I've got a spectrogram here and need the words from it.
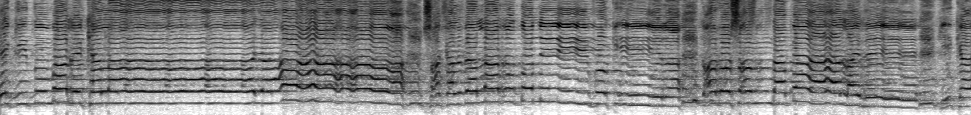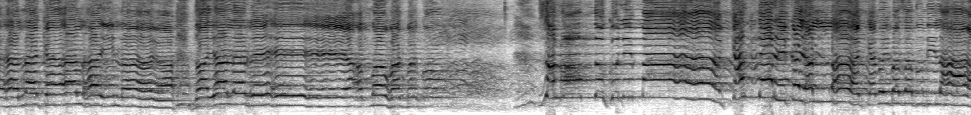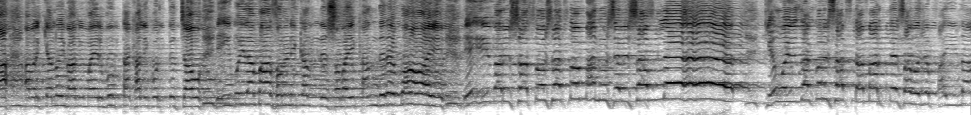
এ কি তোমার খেলা? কর সন্ধ্যা বেলায় রে, কি খেলা খেলাইলা? দয়াল রে, আল্লাহ আকবার কম। জনম আল্লাহ, কেনই আবার কেনই মায়ের বুকটা খালি করতে চাও? এই বইলা মা কান্দে, সবাই এইবার শত শত মানুষের সামনে সাহস পাই না।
